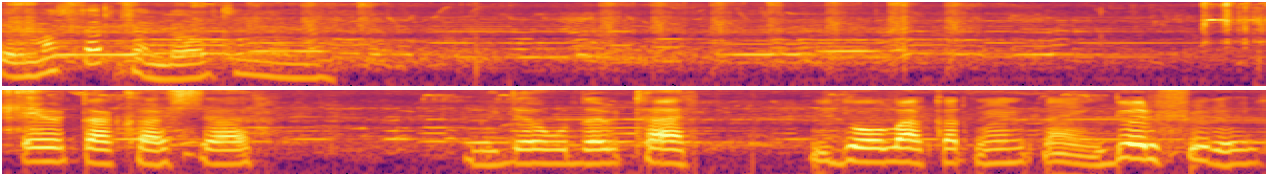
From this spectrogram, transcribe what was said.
elmas derken de altın yani. Evet arkadaşlar video burada biter. Video like atmayı unutmayın. Görüşürüz.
